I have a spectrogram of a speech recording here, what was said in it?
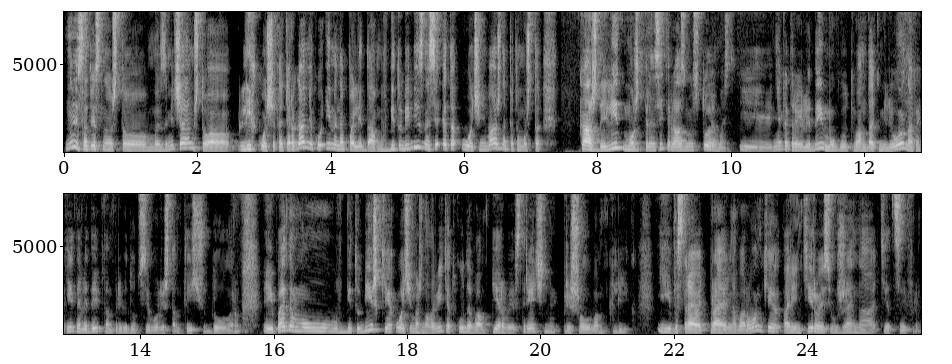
Ну и, соответственно, что мы замечаем, что легко считать органику именно по лидам. В B2B бизнесе это очень важно, потому что каждый лид может приносить разную стоимость. И некоторые лиды могут вам дать миллион, а какие-то лиды там приведут всего лишь там тысячу долларов. И поэтому в B2B очень важно ловить, откуда вам первый встречный пришел вам клик. И выстраивать правильно воронки, ориентируясь уже на те цифры.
